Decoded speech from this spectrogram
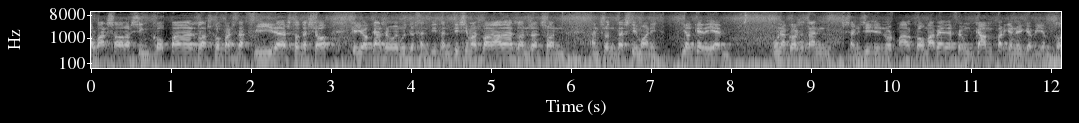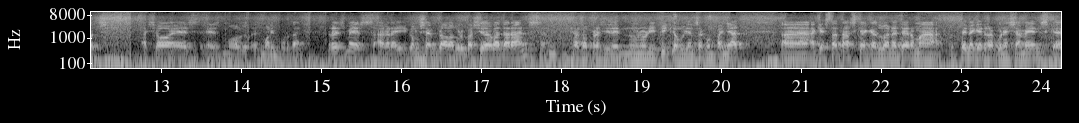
El Barça de les cinc copes, les copes de fires, tot això, que jo a casa ho he hagut de sentir tantíssimes vegades, doncs en són, en són testimoni. I el que diem, una cosa tan senzilla i normal com haver de fer un camp perquè no hi cabíem tots. Això és, és, molt, és molt important. Res més, agrair com sempre a l'agrupació de veterans, en cas el president honorífic que avui ens ha acompanyat, eh, aquesta tasca que duen a terme fent aquests reconeixements, que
